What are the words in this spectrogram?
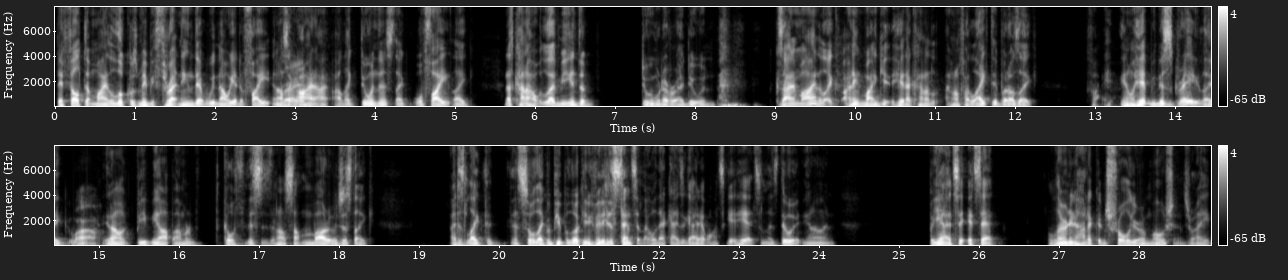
they felt that my look was maybe threatening that we now we had to fight, and I was Right. like, all right, I, I like doing this. Like we'll fight. Like that's kind of how it led me into doing whatever I do, and because I didn't mind. Like I didn't mind getting hit. I kind of I don't know if I liked it, but I was like, I, you know, hit me. This is great. Like Wow. you know, beat me up. I'm gonna go through this. Is I don't know something about it was just like. I just like the so like when people look at me, they just sense it like, oh, that guy's a guy that wants to get hit, so let's do it, you know. And but yeah, it's it's that learning how to control your emotions, right?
